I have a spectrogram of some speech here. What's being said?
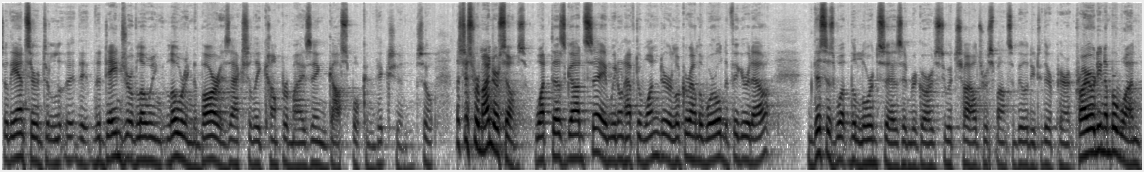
So the answer to the, the danger of lowering, lowering the bar is actually compromising gospel conviction. So let's just remind ourselves what does God say? And we don't have to wonder or look around the world to figure it out. This is what the Lord says in regards to a child's responsibility to their parent. Priority number one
